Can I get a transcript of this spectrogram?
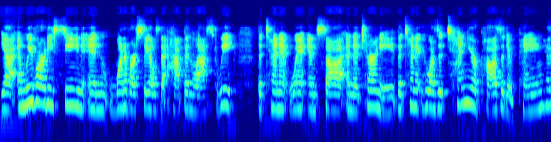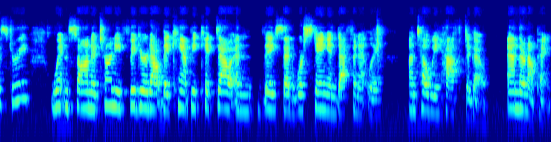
Yeah, and we've already seen in one of our sales that happened last week, the tenant went and saw an attorney. The tenant who has a 10 year positive paying history went and saw an attorney, figured out they can't be kicked out, and they said, We're staying indefinitely until we have to go. And they're not paying.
